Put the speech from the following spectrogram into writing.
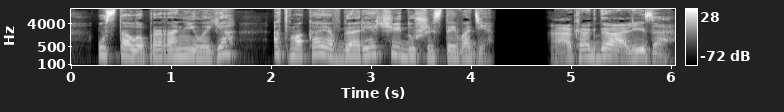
— устало проронила я, отмокая в горячей душистой воде. «А когда, Лиза?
